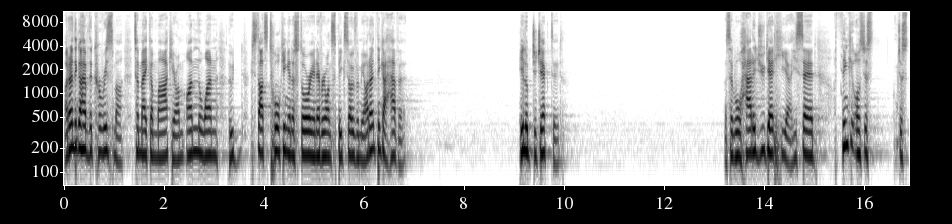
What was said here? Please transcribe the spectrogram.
I don't think I have the charisma to make a mark here. I'm, I'm the one who starts talking in a story and everyone speaks over me. I don't think I have it. He looked dejected. I said, Well, how did you get here? He said, I think it was just, just,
